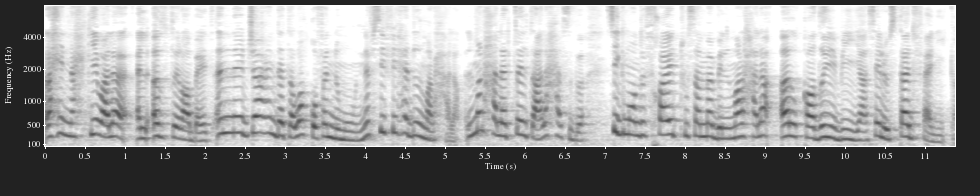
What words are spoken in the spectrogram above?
راح نحكيو على الاضطرابات. الناتجة عند توقف النمو النفسي في هذه المرحلة. المرحلة الثالثة على حسب سيغموند فرويد تسمى بالمرحلة القضيبية c'est le stade phallique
